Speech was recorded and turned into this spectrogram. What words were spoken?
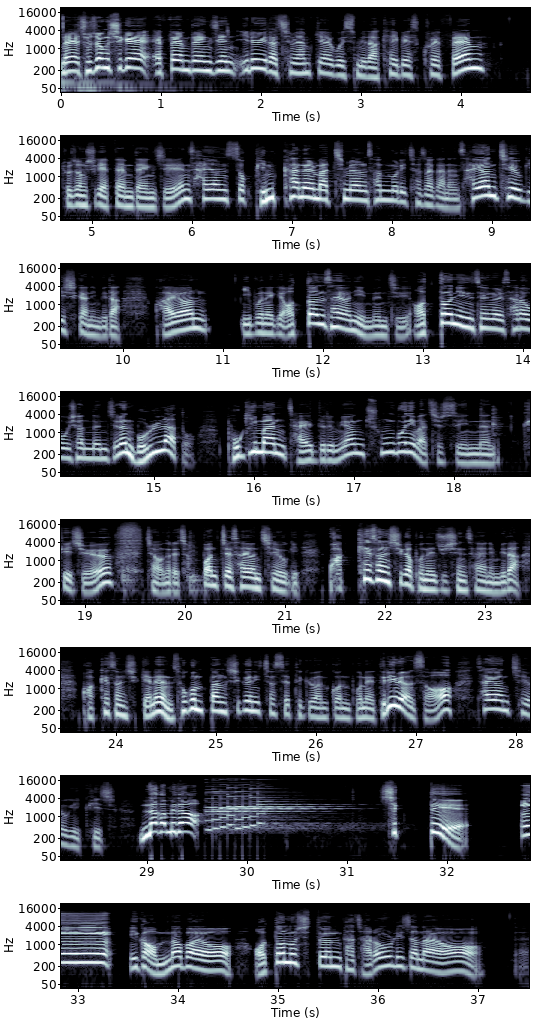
네, 조정식의 FM 대행진 일요일 아침에 함께하고 있습니다. KBS 쿨 FM 조정식 FM 대행진 사연 속 빈칸을 맞추면 선물이 찾아가는 사연 채우기 시간입니다. 과연 이분에게 어떤 사연이 있는지, 어떤 인생을 살아오셨는지는 몰라도 보기만 잘 들으면 충분히 맞힐 수 있는 퀴즈. 자, 오늘의 첫 번째 사연 채우기. 곽혜선 씨가 보내주신 사연입니다. 곽혜선 씨께는 소금빵 시그니처 세트 교환권 보내드리면서 사연 채우기 퀴즈 나갑니다! 식대, 음, 이가 없나 봐요. 어떤 옷이든 다 잘 어울리잖아요. 네.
